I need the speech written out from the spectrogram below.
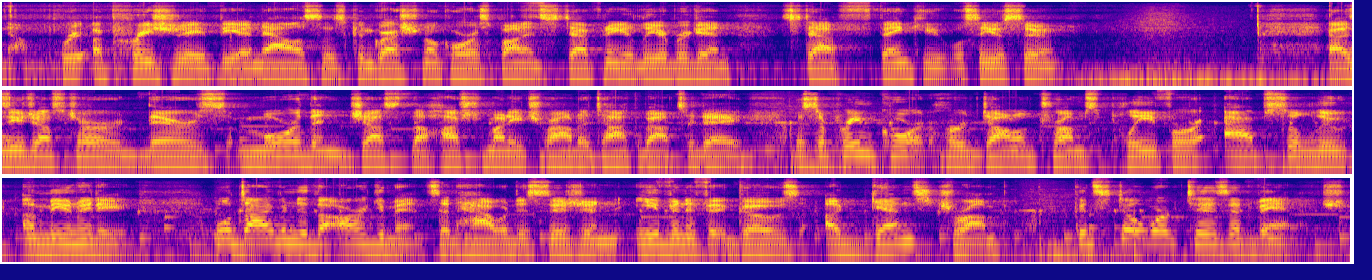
No, appreciate the analysis. Congressional correspondent Stephanie Liebergen. Steph, thank you. We'll see you soon. As you just heard, there's more than just the hush money trial to talk about today. The Supreme Court heard Donald Trump's plea for absolute immunity. We'll dive into the arguments and how a decision, even if it goes against Trump, could still work to his advantage.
